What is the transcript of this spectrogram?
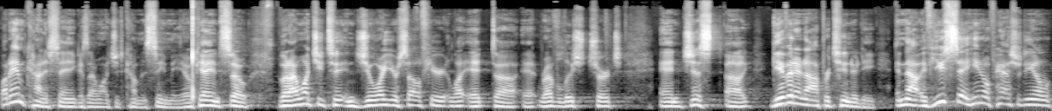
but I am kind of saying it because I want you to come and see me, okay? And so, but I want you to enjoy yourself here at, at, uh, at Revolution Church and just uh, give it an opportunity. And now, if you say, you know, Pastor Dino,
